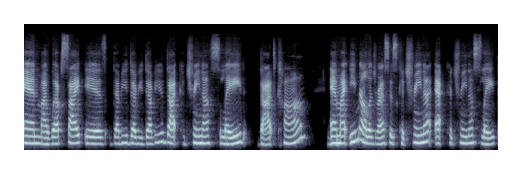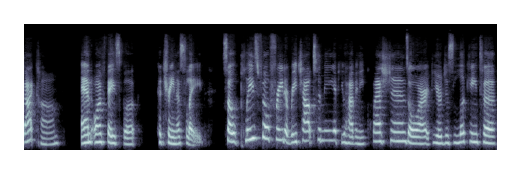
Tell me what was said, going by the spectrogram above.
And my website is www.catrinaslade.com. And mm-hmm. my email address is catrina at catrinaslade.com. And on Facebook, Catrina Slade. So please feel free to reach out to me if you have any questions or if you're just looking to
